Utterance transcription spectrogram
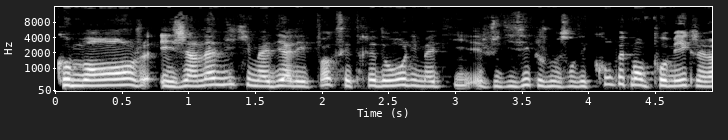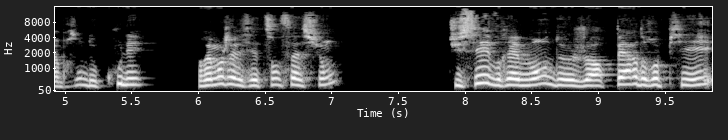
comment et j'ai un ami qui m'a dit à l'époque c'est très drôle il m'a dit je lui disais que je me sentais complètement paumée que j'avais l'impression de couler. Vraiment j'avais cette sensation tu sais vraiment de genre perdre pied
